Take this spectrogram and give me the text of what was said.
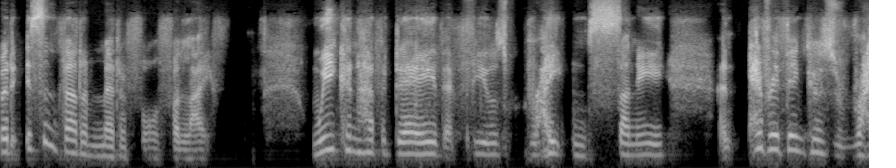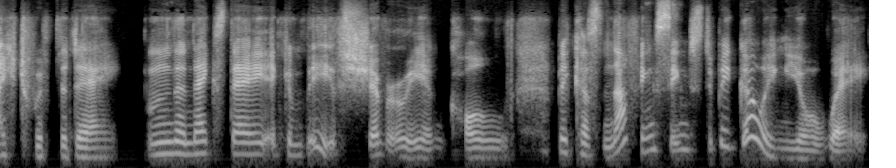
But isn't that a metaphor for life? We can have a day that feels bright and sunny, and everything goes right with the day. And the next day, it can be shivery and cold because nothing seems to be going your way.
